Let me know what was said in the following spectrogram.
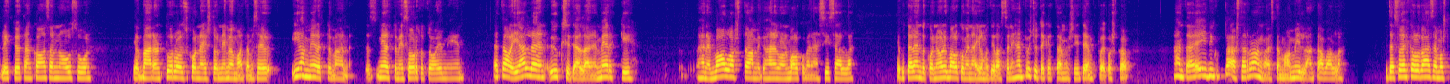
liittyen tähän kansannousuun ja määrännyt turvallisuuskoneiston nimenomaan tämmöiseen ihan mielettömiin sortotoimiin. Ja tämä oli jälleen yksi tällainen merkki hänen vallastaan, mikä hänellä on valko sisällä. Ja kun tämä lentokone oli valko ilmatilassa, niin hän pystyi tekemään tämmöisiä temppuja, koska häntä ei niin päästä rangaistamaan millään tavalla. Ja tässä on ehkä ollut vähän semmoista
